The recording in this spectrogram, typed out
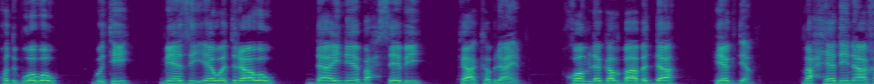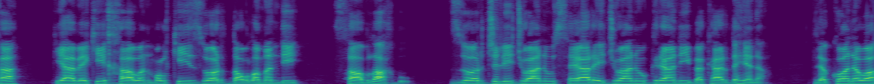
قوت بووەوە و گوتی، مێزی ئێوە دراوە و داینێ بە حسێبی کاکەبرایم، خۆم لەگەڵ بابتدا پێک دێم. مەحیەدین ئاغا پیاوێکی خاوەن موڵکی زۆر دەوڵەمەندی سابڵاغ بوو، زۆر جلی جوان و سەیارەی جوان و گرانی بەکاردەهێنا، لە کۆنەوە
